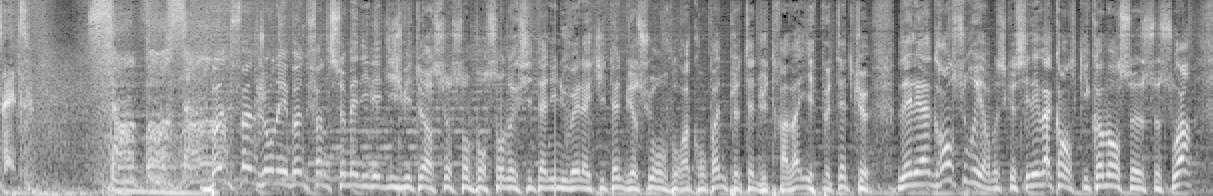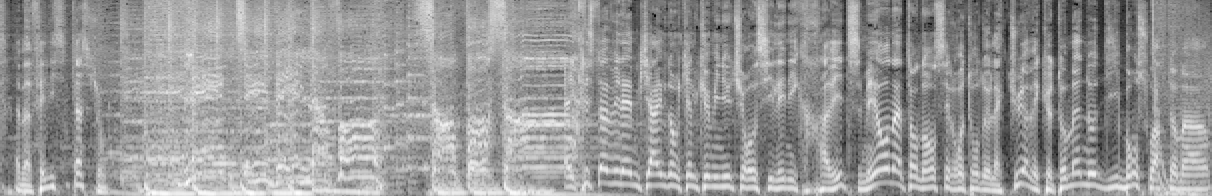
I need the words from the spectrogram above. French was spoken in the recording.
100% Bonne fin de journée, bonne fin de semaine, il est 18h sur 100% d'Occitanie Nouvelle-Aquitaine. Bien sûr, on vous raccompagne peut-être du travail et peut-être que vous allez un grand sourire parce que c'est les vacances qui commencent euh, ce soir. Eh ben, félicitations. Les tubes et l'info 100% Et Christophe Willem qui arrive dans quelques minutes, il y aura aussi Lenny Kravitz. Mais en attendant, c'est le retour de l'actu avec Thomas Naudy. Bonsoir Thomas.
